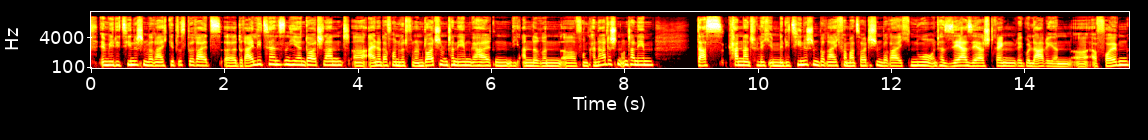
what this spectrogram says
Im medizinischen Bereich gibt es bereits äh, drei Lizenzen hier in Deutschland. Äh, eine davon wird von einem deutschen Unternehmen gehalten, die anderen äh, von kanadischen Unternehmen. Das kann natürlich im medizinischen Bereich, pharmazeutischen Bereich nur unter sehr, sehr strengen Regularien äh, erfolgen,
